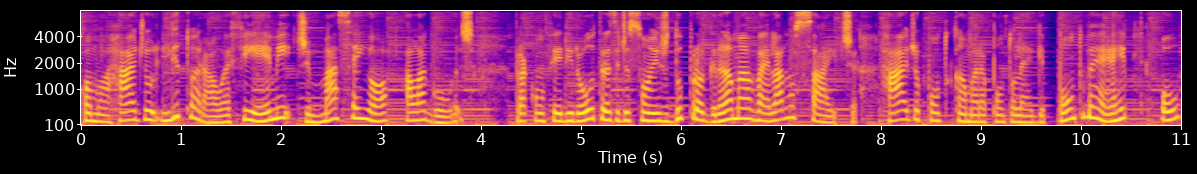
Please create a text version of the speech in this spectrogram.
como a Rádio Litoral FM de Maceió, Alagoas. Para conferir outras edições do programa, vai lá no site radio.câmara.leg.br ou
